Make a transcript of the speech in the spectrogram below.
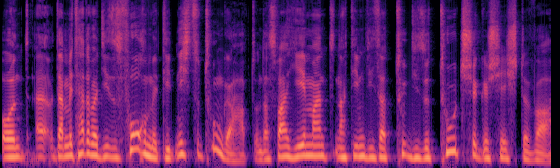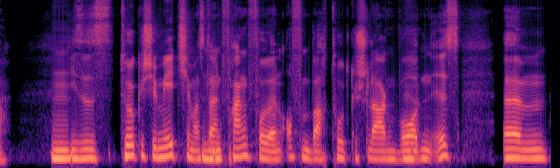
und äh, damit hat aber dieses Forummitglied nichts zu tun gehabt. Und das war jemand, nachdem dieser, diese Tutsche-Geschichte war. Dieses türkische Mädchen, was da in Frankfurt oder in Offenbach totgeschlagen worden ist. Ähm,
